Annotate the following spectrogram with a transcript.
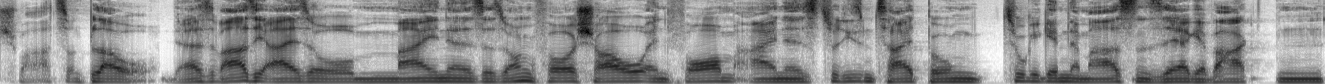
Schwarz und Blau. Das war sie also, meine Saisonvorschau in Form eines zu diesem Zeitpunkt zugegebenermaßen sehr gewagten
